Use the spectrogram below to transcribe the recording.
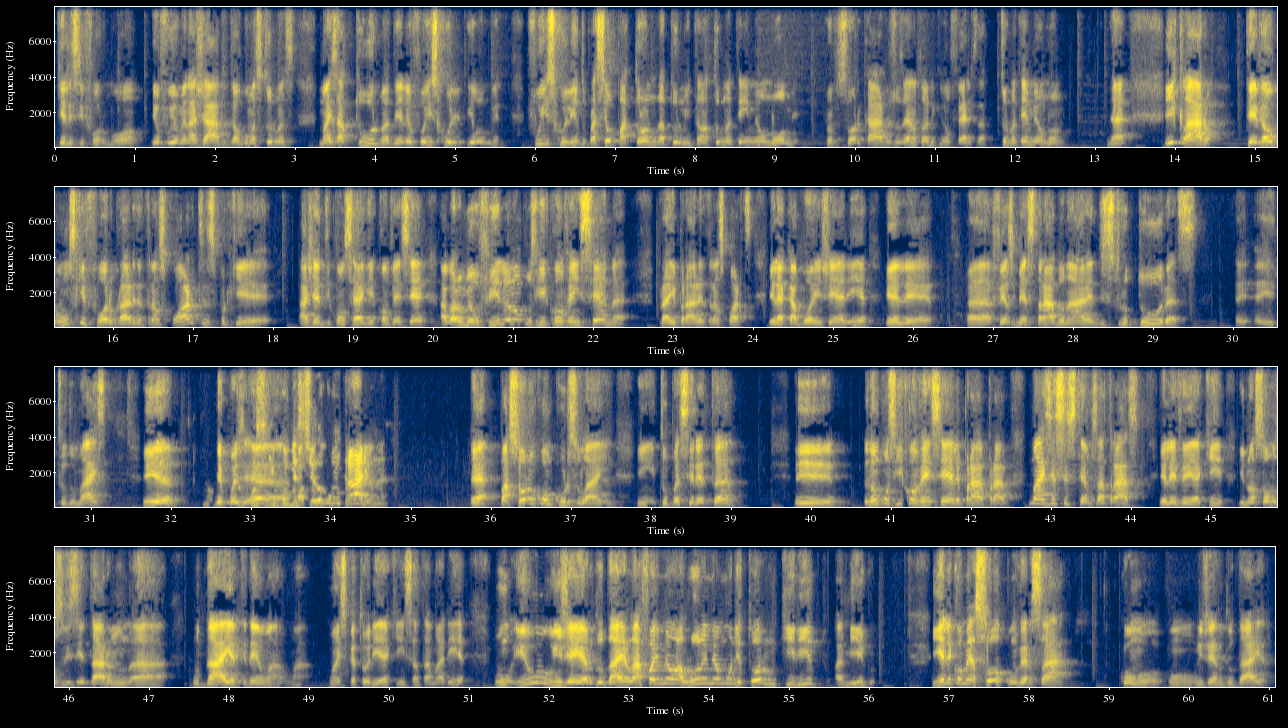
que ele se formou, eu fui homenageado de algumas turmas, mas a turma dele eu fui escolhido, eu fui escolhido para ser o patrono da turma, então a turma tem meu nome, professor Carlos José Antônio Quinhão Félix, a turma tem meu nome, né? E claro, teve alguns que foram para a área de transportes, porque a gente consegue convencer. Agora, o meu filho eu não consegui convencer, né? Para ir para a área de transportes. Ele acabou a engenharia, ele uh, fez mestrado na área de estruturas e, e tudo mais. E depois. Conseguiu uh, convencer o contrário, né? É, passou no concurso lá em, em Tupaciretã e eu não consegui convencer ele para. Pra... Mas esses tempos atrás, ele veio aqui e nós fomos visitar um, uh, o Dyer, que tem uma, uma, uma inspetoria aqui em Santa Maria, um, e o engenheiro do Dyer lá foi meu aluno e meu monitor, um querido amigo. E ele começou a conversar com o, com o engenheiro do Dyer,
